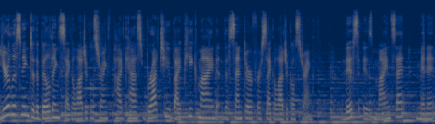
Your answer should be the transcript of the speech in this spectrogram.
You're listening to the Building Psychological Strength podcast brought to you by Peak Mind, the Center for Psychological Strength. This is Mindset Minute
